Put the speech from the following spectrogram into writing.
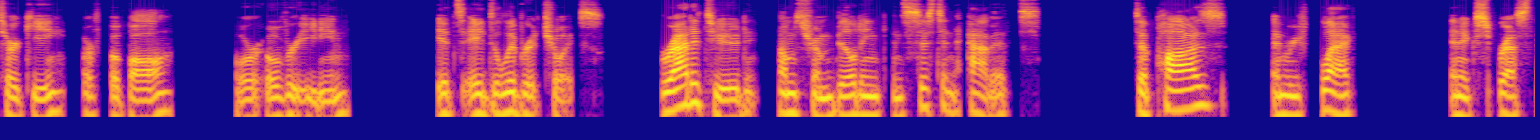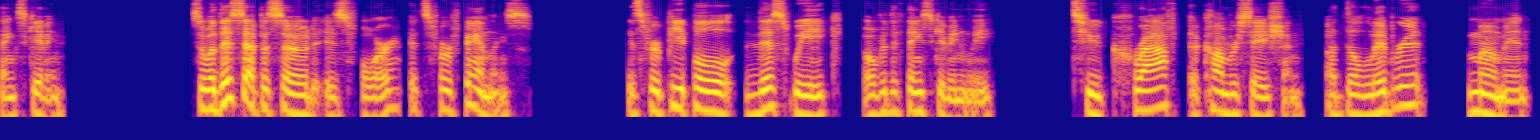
turkey or football or overeating. It's a deliberate choice. Gratitude comes from building consistent habits to pause and reflect and express Thanksgiving. So, what this episode is for, it's for families. It's for people this week, over the Thanksgiving week, to craft a conversation, a deliberate moment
